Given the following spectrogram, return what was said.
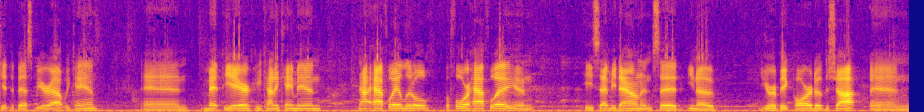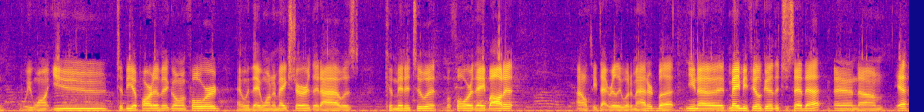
get the best beer out we can, and met Pierre. He kind of came in not halfway, a little before halfway, and he sat me down and said, you know, you're a big part of the shop, and we want you to be a part of it going forward. And they want to make sure that I was committed to it before they bought it. I don't think that really would have mattered, but you know, it made me feel good that you said that. And um, yeah,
